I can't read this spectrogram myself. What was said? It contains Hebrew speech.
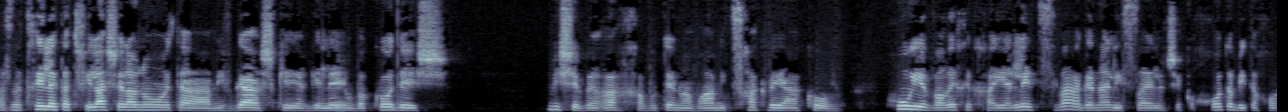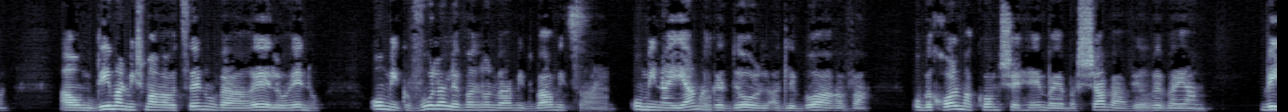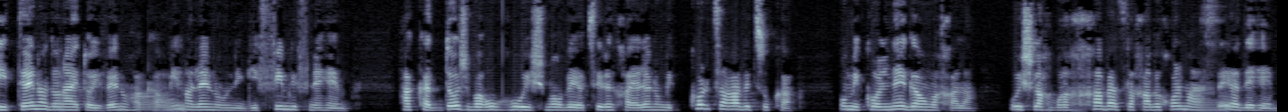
אז נתחיל את התפילה שלנו, את המפגש כהרגלנו בקודש. מי שברך אבותינו אברהם, יצחק ויעקב, הוא יברך את חיילי צבא ההגנה לישראל, אנשי כוחות הביטחון, העומדים על משמר ארצנו וערי אלוהינו, ומגבול הלבנון והמדבר מצרים, ומן הים הגדול עד לבוא הערבה, ובכל מקום שהם ביבשה, באוויר ובים. וייתן אדוני את אויבינו הקמים עלינו נגיפים לפניהם, הקדוש ברוך הוא ישמור ויציל את חיילינו מכל צרה וצוקה, ומכל נגע ומחלה. הוא ישלח ברכה והצלחה בכל מעשה ידיהם,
